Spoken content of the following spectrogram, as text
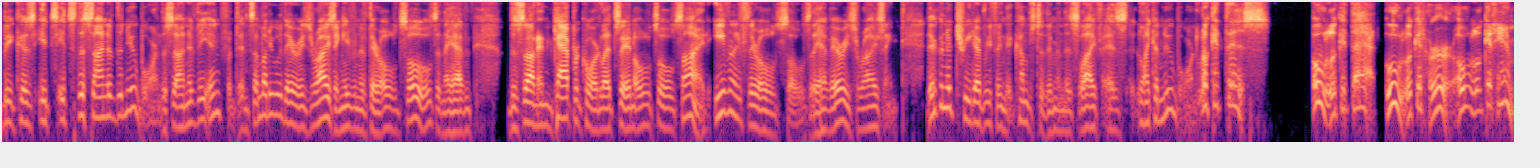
because it's it's the sign of the newborn, the sign of the infant. And somebody with Aries rising, even if they're old souls and they have the sun in Capricorn, let's say an old soul sign, even if they're old souls, they have Aries rising, they're going to treat everything that comes to them in this life as like a newborn. Look at this. Oh, look at that. Oh, look at her. Oh, look at him.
